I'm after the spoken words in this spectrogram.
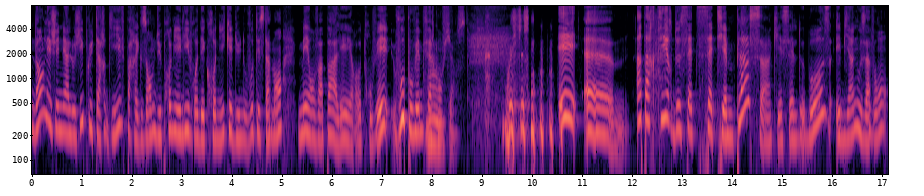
dans les généalogies plus tardives, par exemple du premier livre des Chroniques et du Nouveau Testament, mais on ne va pas aller retrouver. Vous pouvez me faire confiance. Oui. et à partir de cette septième place, hein, qui est celle de Bose, eh bien, nous avons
